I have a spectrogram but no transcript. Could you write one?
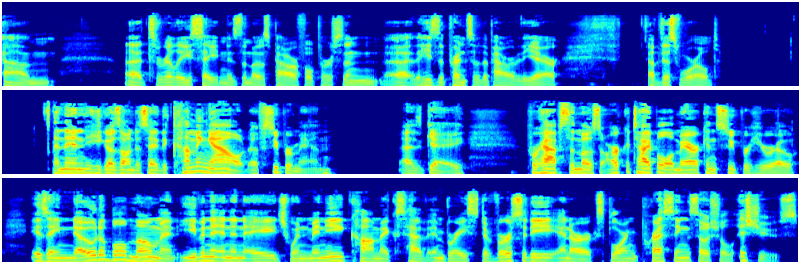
um uh, it's really Satan is the most powerful person. Uh, he's the prince of the power of the air of this world. And then he goes on to say the coming out of Superman as gay perhaps the most archetypal American superhero, is a notable moment even in an age when many comics have embraced diversity and are exploring pressing social issues.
